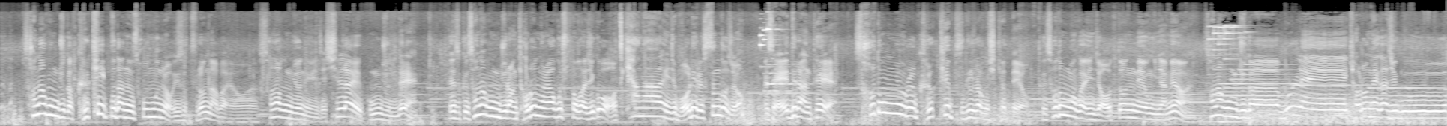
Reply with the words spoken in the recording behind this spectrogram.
선화공주가 그렇게 이쁘다는 소문을 어디서 들었나 봐요. 선화공주는 이제 신라의 공주인데, 그래서 그 선화공주랑 결혼을 하고 싶어가지고 어떻게 하나 이제 머리를 쓴 거죠. 그래서 애들한테 서동료를 그렇게 부르라고 시켰대요. 그 서동료가 이제 어떤 내용이냐면 선화공주가 몰래 결혼해가지고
